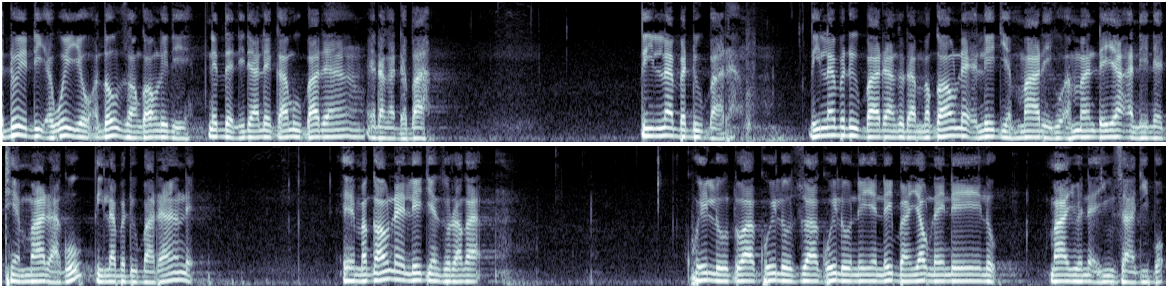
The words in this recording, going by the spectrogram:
အတွေ့အထိအဝိယုံအသုံးဆောင်ကောင်းလေးတွေနှစ်သက်နေတာလေကာမှုပါဒံအဲ့ဒါကတပါးီလပတုပါဒံသီလပတုပါဒံဆိုတာမကောင်းတဲ့အလေးကျင့်မှားတွေကိုအမှန်တရားအနေနဲ့ထင်မှားတာကိုသီလပတုပါဒံတဲ့အဲမကောင်းတဲ့လေးကျင့်ဆိုတာက ခွေးလိုသွားခွေးလိုစွာခွေးလိုနေရင်နိဗ္ဗာန်ရောက်နိုင်တယ်လို့မှားရွံ့တဲ့အယူဆကြီးပေါ့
